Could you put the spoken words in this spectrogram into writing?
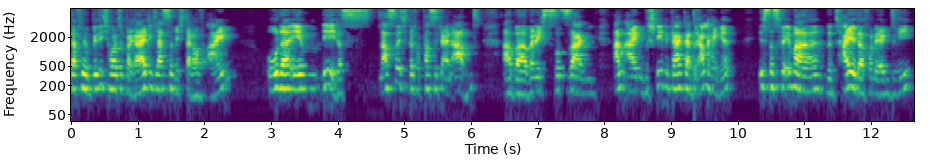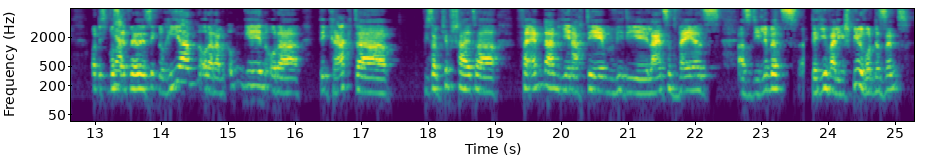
dafür bin ich heute bereit, ich lasse mich darauf ein oder eben, nee, das lasse ich, dann verpasse ich einen Abend. Aber wenn ich sozusagen an einen bestehenden Charakter dranhänge, ist das für immer ein Teil davon irgendwie. Und ich muss ja. entweder es ignorieren oder damit umgehen oder den Charakter wie so ein Kippschalter verändern, je nachdem, wie die Lines and Veils, also die Limits der jeweiligen Spielrunde sind.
